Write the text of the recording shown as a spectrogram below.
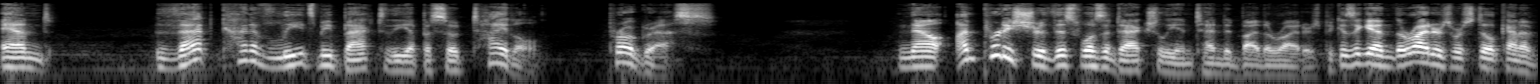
And that kind of leads me back to the episode title Progress. Now, I'm pretty sure this wasn't actually intended by the writers, because again, the writers were still kind of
